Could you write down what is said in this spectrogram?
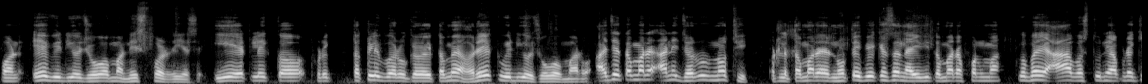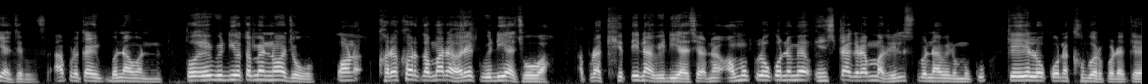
પણ એ વીડિયો જોવામાં નિષ્ફળ રહે છે. એ એટલીક થોડીક તકલીફવાળું કહેવાય. તમે હરેક વીડિયો જોવો મારો. આજે તમારે આની જરૂર નથી. એટલે તમારે નોટિફિકેશન આવી તમારા ફોનમાં કે ભાઈ આ વસ્તુની આપણે ક્યાં જરૂર છે? આપણે કાંઈ બનાવવાનું નથી. તો એ વીડિયો તમે ન જોવો. પણ ખરેખર તમારે હરેક વિડીયા જોવા. આપણા ખેતીના વિડીયા છે અને અમુક લોકોને મેં ઇન્સ્ટાગ્રામમાં રીલ્સ બનાવીને મૂકું કે એ લોકોને ખબર પડે કે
